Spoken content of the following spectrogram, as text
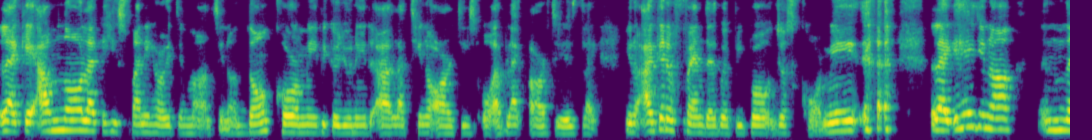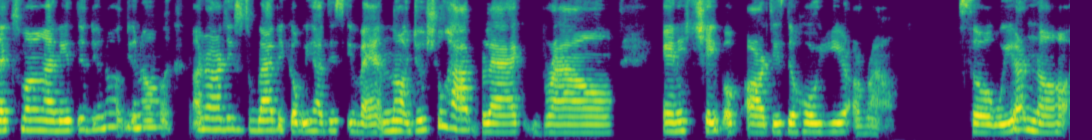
like i am not like a Hispanic Heritage Month. You know, don't call me because you need a Latino artist or a Black artist. Like, you know, I get offended when people just call me, like, hey, you know, next month I need, to, you know, you know, an artist is Black because we have this event. No, you should have Black, Brown, any shape of artist the whole year around So we are not,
